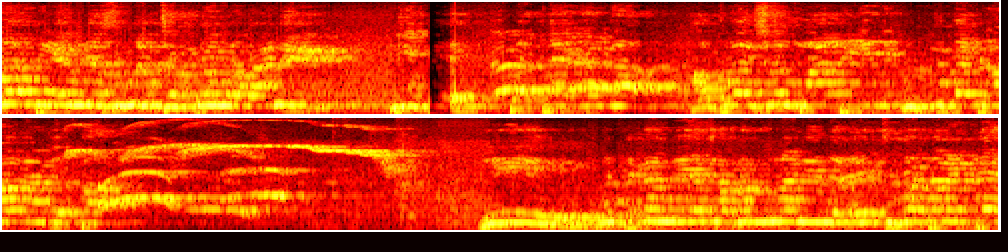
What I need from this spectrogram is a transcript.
పార్టీ ఏం చేస్తుందని చెప్పడం కానీ ప్రత్యేకంగా అపోజిషన్ పార్టీకి ఇది గుర్తు పెట్టుకోవాలని చెప్తా ఈ వంటకం నియోజకవర్గంలో నేను రెచ్చిపోతానంటే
